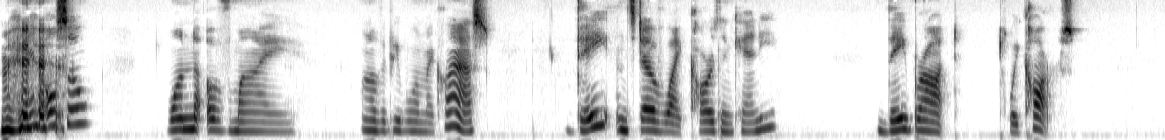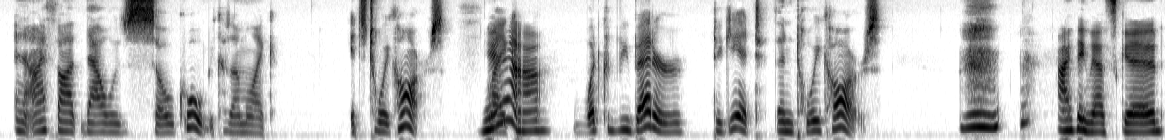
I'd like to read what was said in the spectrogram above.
And also one of my one of the people in my class, they instead of like cars and candy, they brought toy cars. And I thought that was so cool because I'm like it's toy cars. like- yeah. What could be better to get than toy cars? I think that's good.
